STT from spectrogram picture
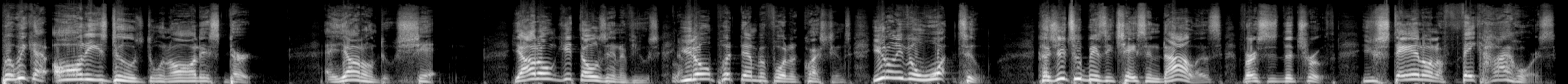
But we got all these dudes doing all this dirt, and y'all don't do shit. Y'all don't get those interviews. You don't put them before the questions. You don't even want to because you're too busy chasing dollars versus the truth. You stand on a fake high horse.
